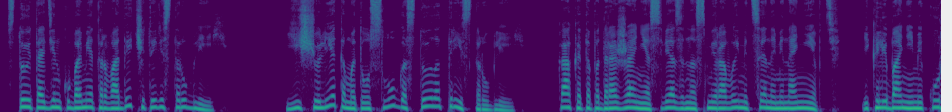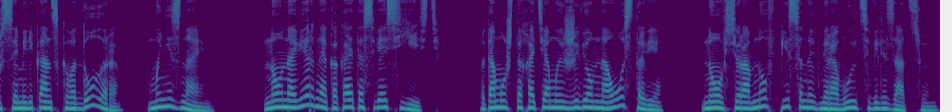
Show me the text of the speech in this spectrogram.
Стоит один кубометр воды 400 рублей. Еще летом эта услуга стоила 300 рублей. Как это подорожание связано с мировыми ценами на нефть и колебаниями курса американского доллара, мы не знаем. Но, наверное, какая-то связь есть, потому что хотя мы живем на острове, но все равно вписаны в мировую цивилизацию.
